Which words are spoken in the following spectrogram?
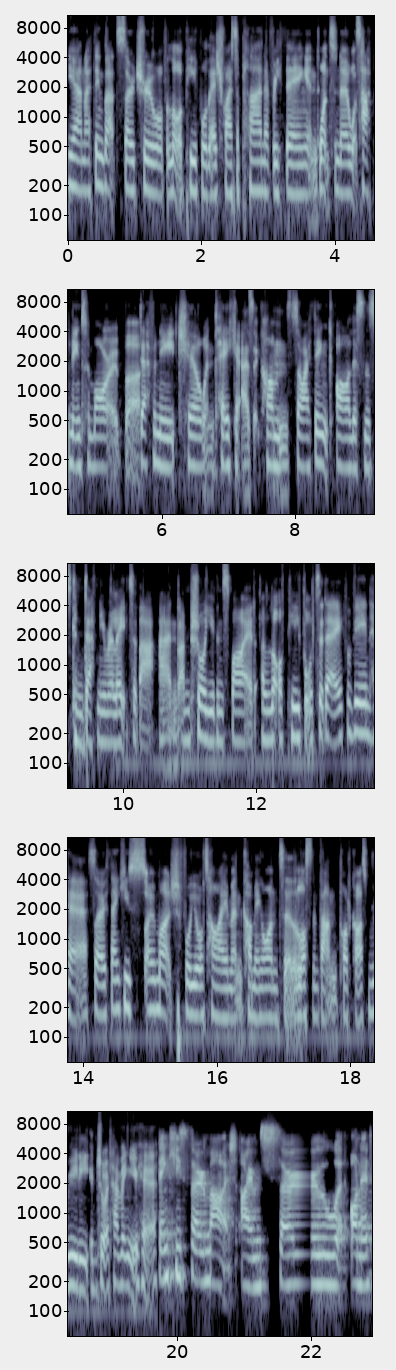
Yeah, and I think that's so true of a lot of people. They try to plan everything and want to know what's happening tomorrow, but definitely chill and take it as it comes. So I think our listeners can definitely relate to that. And I'm sure you've inspired a lot of people today for being here. So thank you so much for your time and coming on to the Lost and Found podcast. Really enjoyed having you here. Thank you so much. I'm so honored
